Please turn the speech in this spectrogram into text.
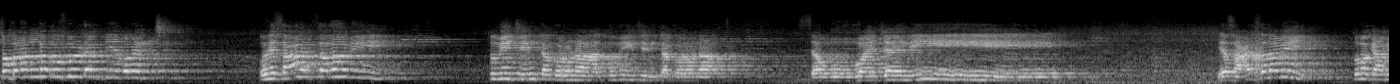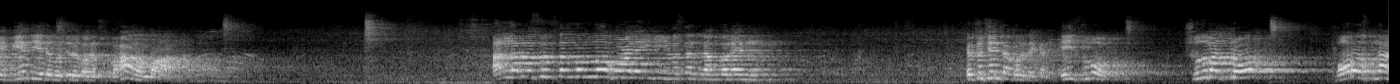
তখন আল্লাহ রাসূল ডাক দিয়ে বলেন, ওহে সাদ সালামি, তুমি চিন্তা করো না, তুমি চিন্তা করো না। তোমাকে আমি বিয়ে দিয়ে দেবো জুড়ে বলেন, সুবহানাল্লাহ। আল্লাহ রসুল সাল্লাল্লাহু আলাইহি ওয়াসাল্লাম বলেন একটু চিন্তা করে দেখেন। এই যুবক শুধুমাত্র ফরজ না,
